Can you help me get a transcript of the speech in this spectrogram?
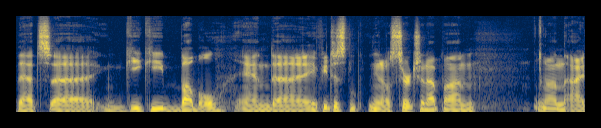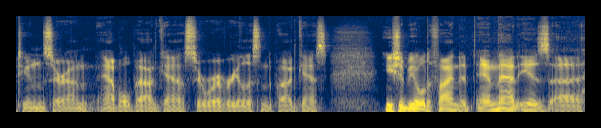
That's uh, Geeky Bubble, and uh, if you just you know search it up on on iTunes or on Apple Podcasts or wherever you listen to podcasts, you should be able to find it. And that is uh,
